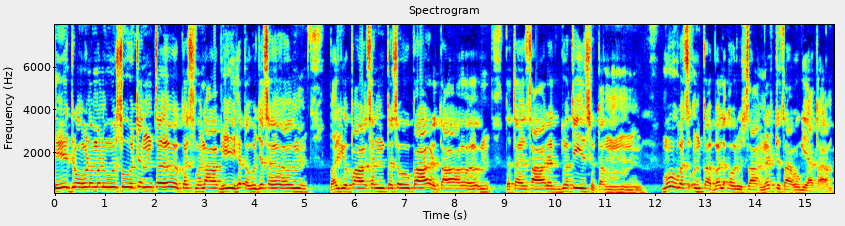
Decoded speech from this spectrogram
ते द्रोण मनु सोचंत कस्मलाभिहतौजस पर्युपासंत शोकार्ता, ततः सारद्वती सुतम। मोहवश उनका बल और उत्साह नष्ट सा हो गया था।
